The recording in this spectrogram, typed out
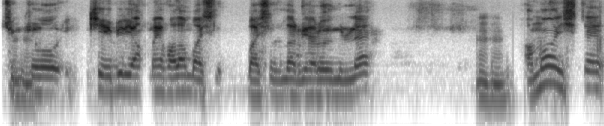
Çünkü o 2'ye 1 yapmaya falan başla- başladılar bir ara Ömür'le. Hı hı. Ama işte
